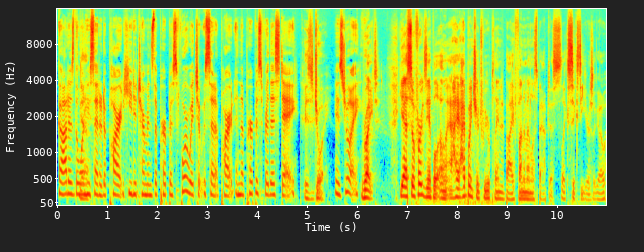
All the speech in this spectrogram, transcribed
God is the one yeah. who set it apart. He determines the purpose for which it was set apart, and the purpose for this day is joy. Is joy. Right. Yeah. So, for example, um, at High Point Church, we were planted by fundamentalist Baptists like 60 years ago,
